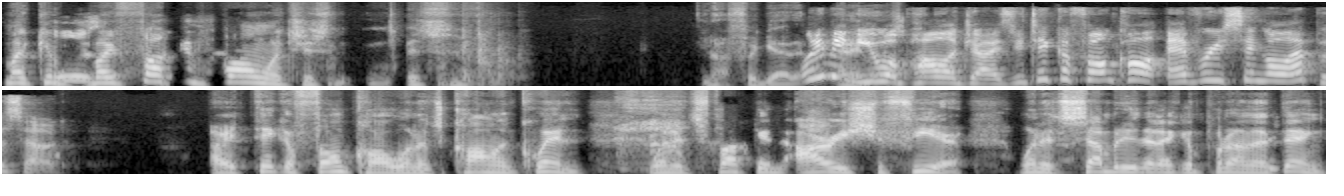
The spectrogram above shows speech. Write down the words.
My com- Who is my fucking phone was just it's no forget it. What do you mean you apologize? You take a phone call every single episode. I take a phone call when it's Colin Quinn, when it's fucking Ari Shaffir, when it's somebody that I can put on the thing.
